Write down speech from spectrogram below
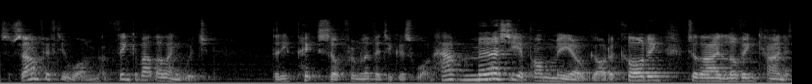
So Psalm 51, and think about the language that he picks up from Leviticus 1. Have mercy upon me, O God, according to thy loving kindness.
